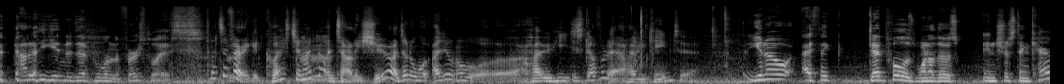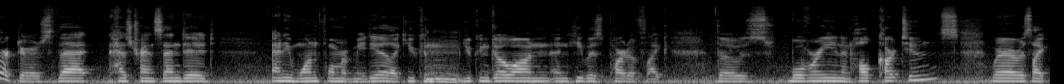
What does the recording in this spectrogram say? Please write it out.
How did he get into Deadpool in the first place? That's a very good question. I'm not entirely sure. I don't know. what- I don't know uh, how he discovered it, how he came to it. You know, I think Deadpool is one of those interesting characters that has transcended any one form of media. Like you can mm. you can go on, and he was part of like those Wolverine and Hulk cartoons, where it was like.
